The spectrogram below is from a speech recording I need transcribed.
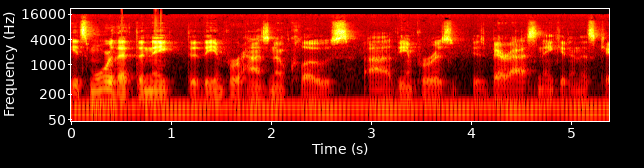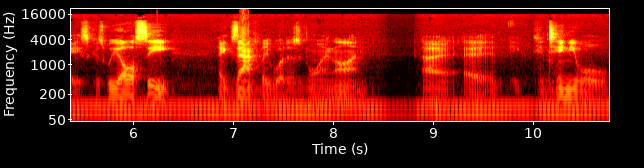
it's more that the, na- the, the emperor has no clothes. Uh, the emperor is, is bare ass naked in this case because we all see exactly what is going on. Uh, uh, continual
